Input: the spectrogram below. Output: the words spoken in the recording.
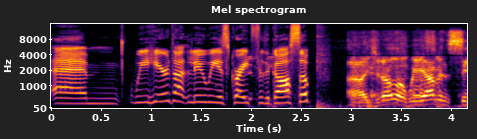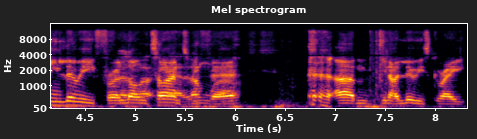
Um, we hear that Louis is great for the gossip. Uh, you know what? We haven't seen Louis for a long time, to be fair. um, you know, Louis great.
